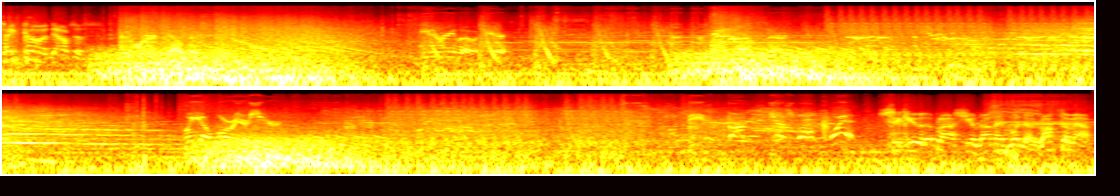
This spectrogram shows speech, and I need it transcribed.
Take cover, Deltas. Good work, Deltas. Need a reload here. Yes, sir. We got warriors here. These bugs just won't quit. Secure the blast shield on that window. Lock them out.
